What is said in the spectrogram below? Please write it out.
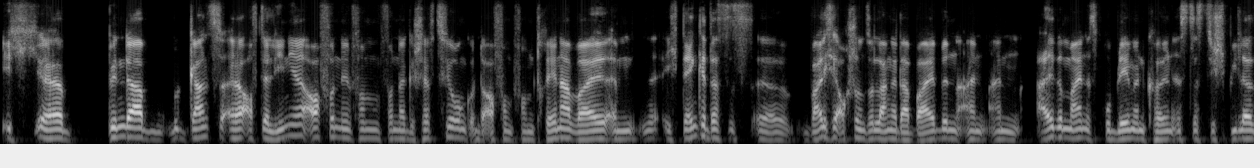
Ich äh, bin da ganz äh, auf der Linie, auch von, den, vom, von der Geschäftsführung und auch vom, vom Trainer, weil ähm, ich denke, dass es, äh, weil ich ja auch schon so lange dabei bin, ein, ein allgemeines Problem in Köln ist, dass die Spieler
